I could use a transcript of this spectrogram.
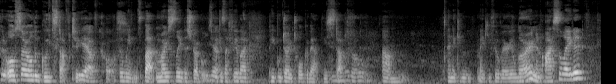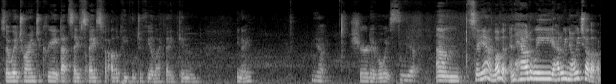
But also all the good stuff too. Yeah, of course. the wins, but mostly the struggles Yeah. because I feel like people don't talk about this Not stuff. at all. Um, and it can make you feel very alone and isolated. So we're trying to create that safe space for other people to feel like they can, you know, Yeah, share their voice. yeah. Um, so yeah, I love it. And how do we how do we know each other?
